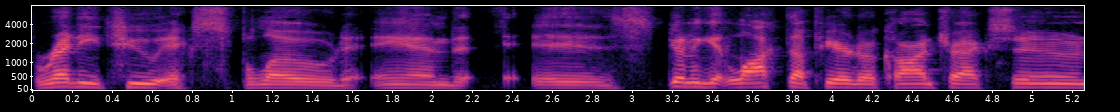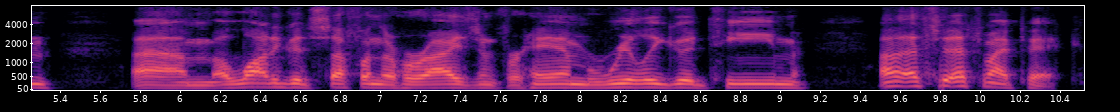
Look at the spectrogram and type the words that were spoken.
ready to explode and is going to get locked up here to a contract soon. Um, a lot of good stuff on the horizon for him. Really good team. Uh, that's that's my pick.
